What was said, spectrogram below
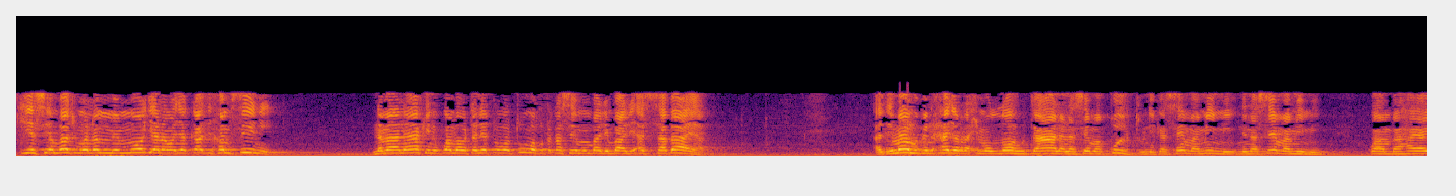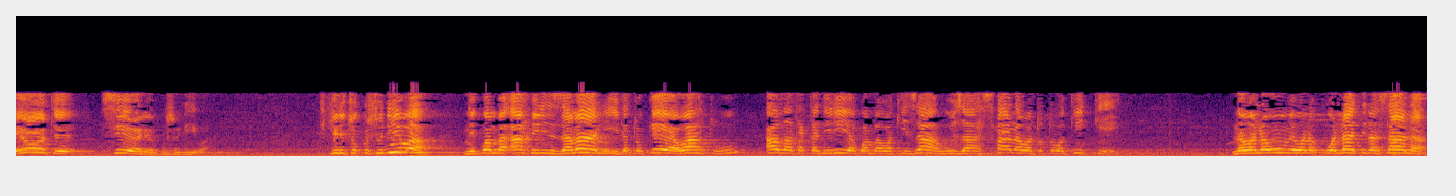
kiasi ambacho mwanamume mmoja ana wajakazi hamsini. Na maana yake ni kwamba wataletwa watumwa kutoka sehemu mbalimbali. Assabaya. Alimamu bin hajar rahimahullahu taala anasema qultu nikasema mimi ninasema mimi kwamba haya yote siyo yaliyokusudiwa. Kilichokusudiwa ni kwamba akhiri zamani itatokea watu allah atakadiria kwamba wakizaa huzaa sana watoto wa kike. Na wanaume wanakuwa nadira sana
